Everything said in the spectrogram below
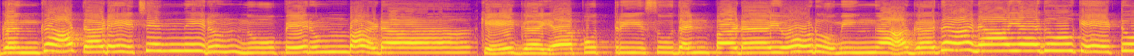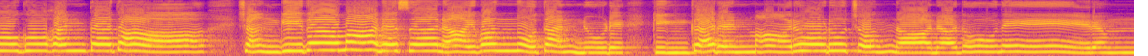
ഗംഗാതടേ ചെന്നിരുന്നു പെരുമ്പട. കേകയ പുത്രി സുതൻ പടയോടുമിങ്ങാഗതനായതു കേട്ടു ഗുഹൻ തഥാ. ശങ്കിത മാനസനായി വന്നു തന്നെ കിങ്കരന്മാരോടു ചൊന്നാനതു നേരം.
